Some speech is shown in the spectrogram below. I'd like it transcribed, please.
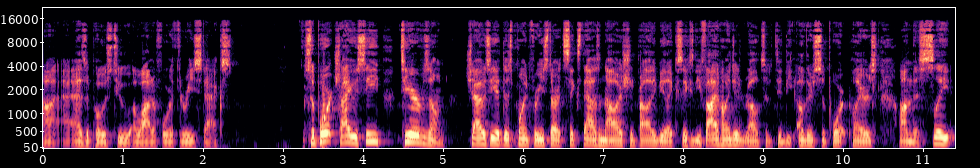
uh, as opposed to a lot of 4 3 stacks. Support Xiaoxi, tier of his own. Xiaoxi at this point for restart $6,000 should probably be like 6,500 relative to the other support players on this slate.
